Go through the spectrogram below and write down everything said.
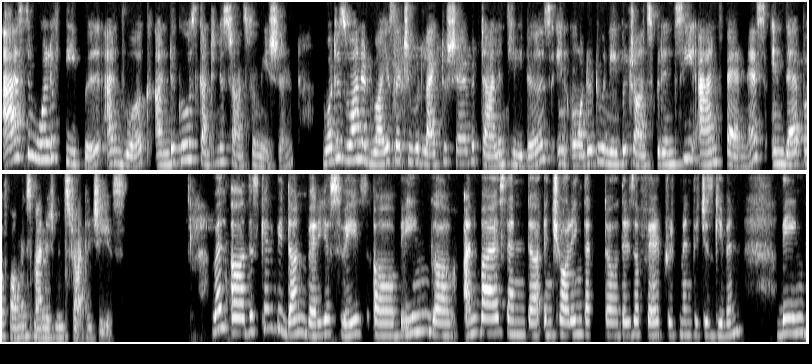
As the world of people and work undergoes continuous transformation, what is one advice that you would like to share with talent leaders in order to enable transparency and fairness in their performance management strategies? Well, uh, this can be done various ways. Uh, being uh, unbiased and uh, ensuring that uh, there is a fair treatment which is given, being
